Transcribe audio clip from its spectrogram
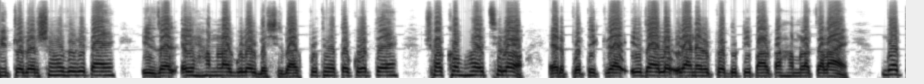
মিত্রদের সহযোগিতায় ইসরায়েল এই হামলাগুলোর বেশিরভাগ প্রতিহত করতে সক্ষম হয়েছিল। এর প্রতিক্রিয়ায় ইসরায়েল ও ইরানের উপর দুটি পাল্টা হামলা চালায়। গত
